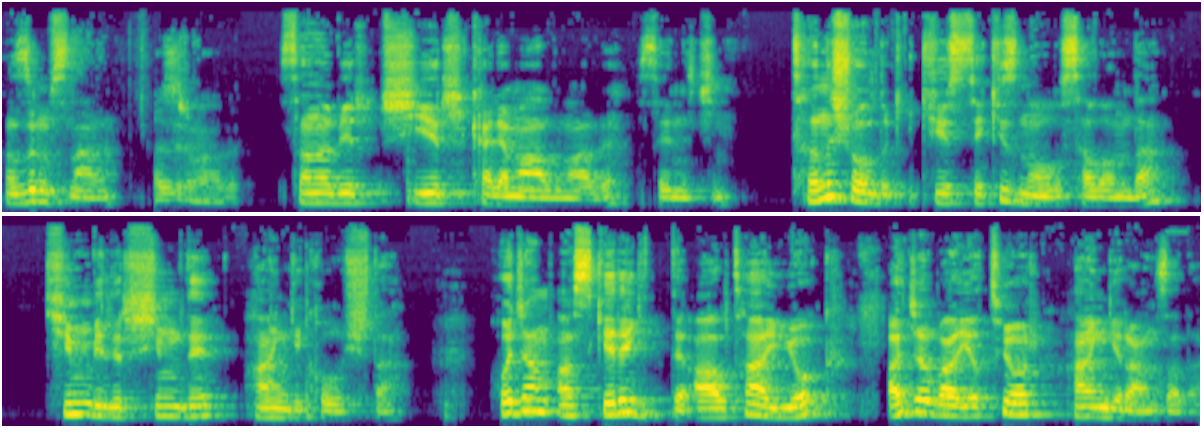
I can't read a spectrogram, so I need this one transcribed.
Hazır mısın abi? Hazırım abi. Sana bir şiir kalemi aldım abi senin için. Tanış olduk 208 nolu salonda. Kim bilir şimdi hangi koğuşta. Hocam askere gitti 6 ay yok. Acaba yatıyor hangi ranzada?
